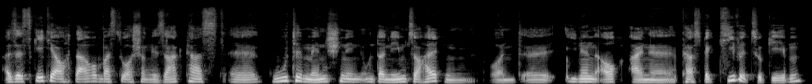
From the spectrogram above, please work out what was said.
Also es geht ja auch darum, was du auch schon gesagt hast, äh, gute Menschen in Unternehmen zu halten und äh, ihnen auch eine Perspektive zu geben,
